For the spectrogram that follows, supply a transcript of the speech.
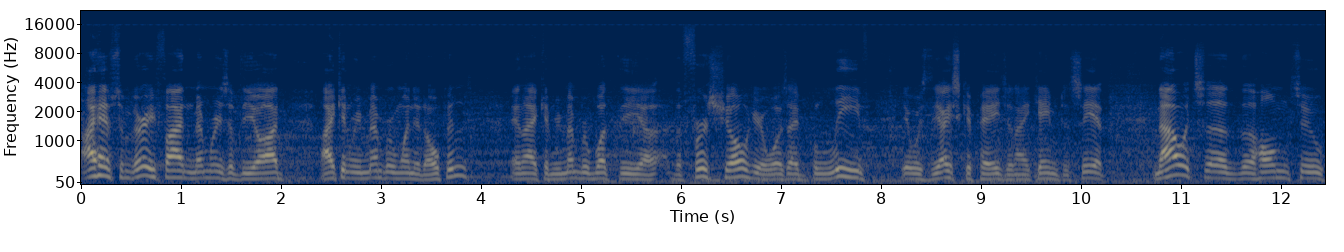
I have some very fond memories of the Aud. I can remember when it opened, and I can remember what the uh, the first show here was. I believe it was the Ice Capades, and I came to see it. Now it's uh, the home to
